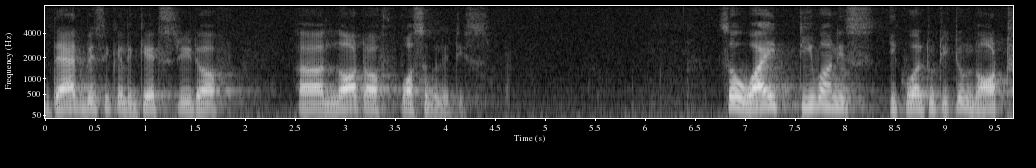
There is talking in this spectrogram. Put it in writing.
that basically gets rid of a lot of possibilities. So, why T 1 is equal to T 2 not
